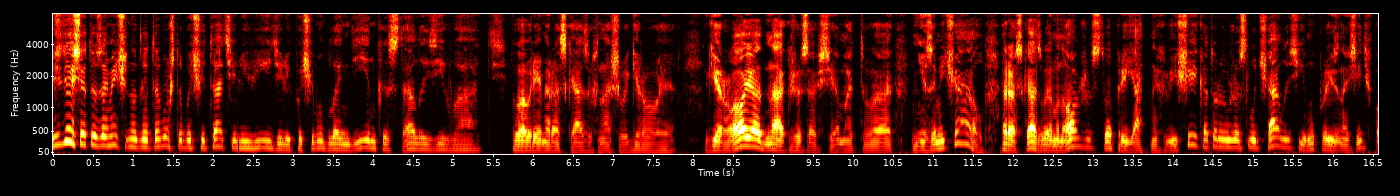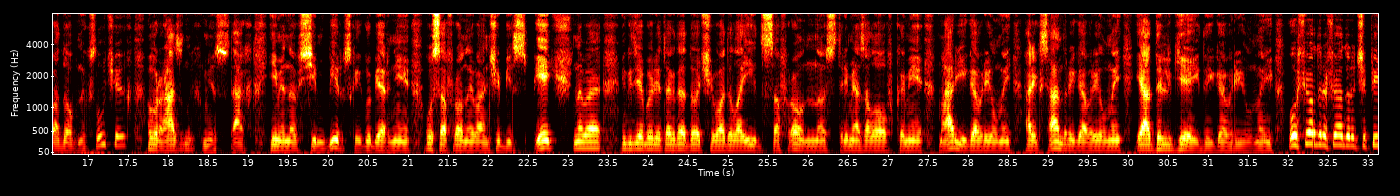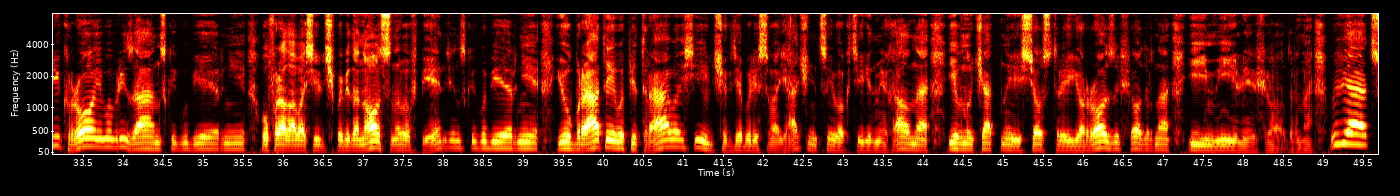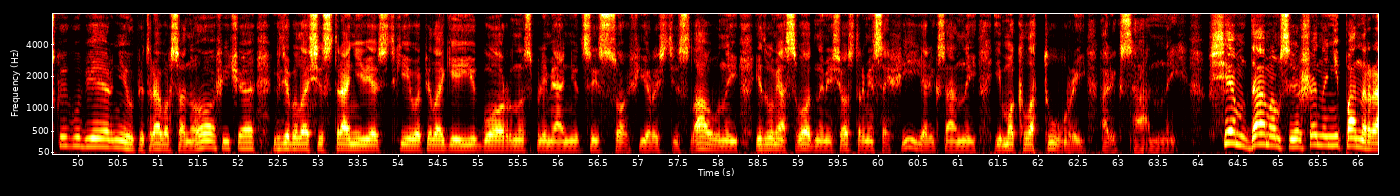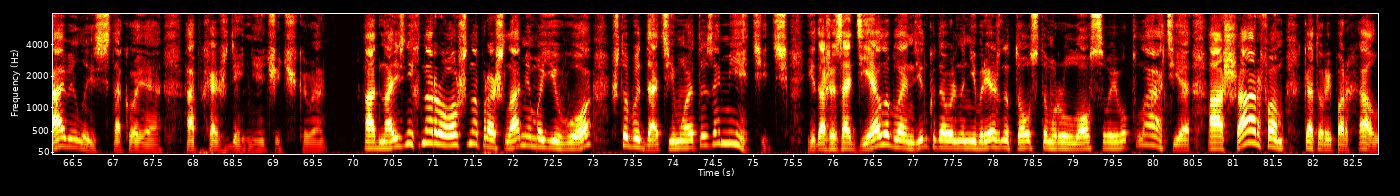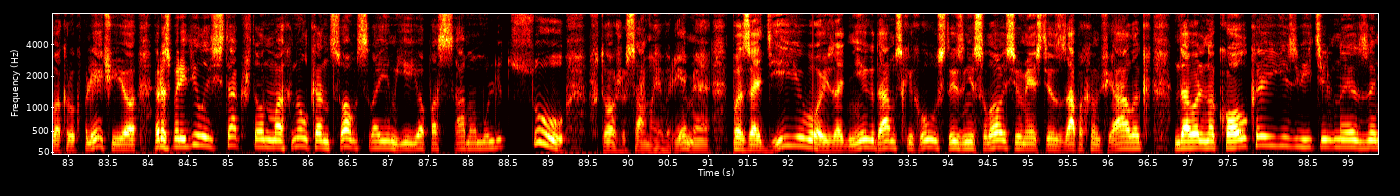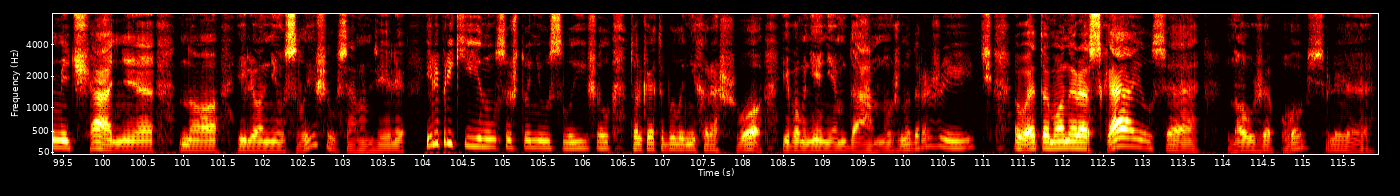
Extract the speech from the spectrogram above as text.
Здесь это замечено для того, чтобы читатели видели, почему блондинка стала зевать во время рассказов нашего героя. Герой, однако же, совсем этого не замечал, рассказывая множество приятных вещей, которые уже случалось ему произносить в подобных случаях в разных местах. Именно в Симбирской губернии у Сафрона Ивановича Беспечного, где были тогда дочь его Аделаид Сафронна с тремя заловками, Марьей Гавриловной, Александрой Гавриловной Гавриловной и Адельгейдой Гавриловной, у Федора Федоровича Перекроева в Рязанской губернии, у Фрала Васильевича Победоносного в Пензенской губернии и у брата его Петра Васильевича, где были своячницы его Катерина Михайловна и внучатные сестры ее Роза Федоровна и Эмилия Федоровна, в Вятской губернии у Петра Варсонофича, где была сестра невестки его Пелагея Егоровна с племянницей Софьей Ростиславовной и двумя сводными сестрами Софией Александрой и Маклатурой Александрой. Всем дамам совершенно не понравилось такое обхождение Чичикова. Одна из них нарочно прошла мимо его, чтобы дать ему это заметить, и даже задела блондинку довольно небрежно толстым руло своего платья, а шарфом, который порхал вокруг плеч ее, распорядилась так, что он махнул концом своим ее по самому лицу. В то же самое время позади его из одних дамских уст изнеслось вместе с запахом фиалок довольно колкое и язвительное замечание, дыхание, но или он не услышал в самом деле, или прикинулся, что не услышал, только это было нехорошо, ибо мнением дам нужно дорожить. В этом он и раскаялся, но уже после,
